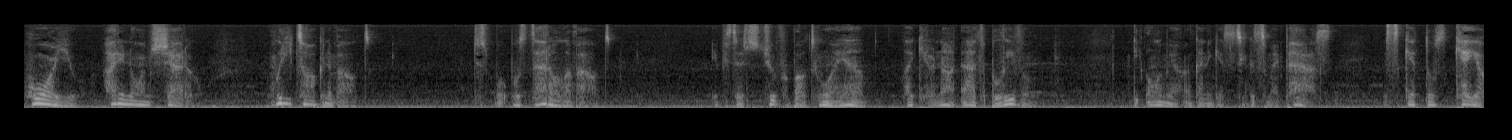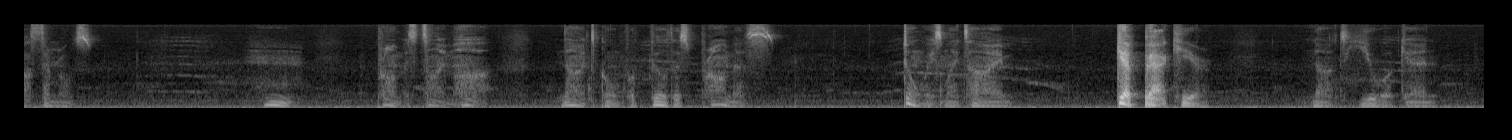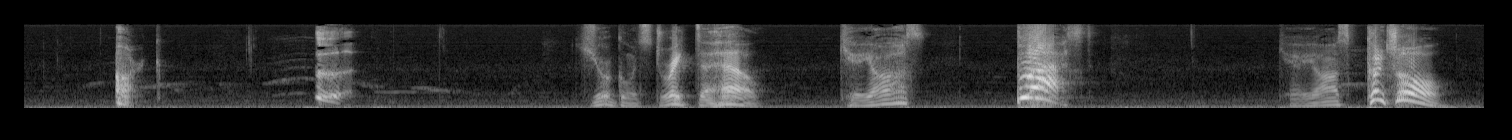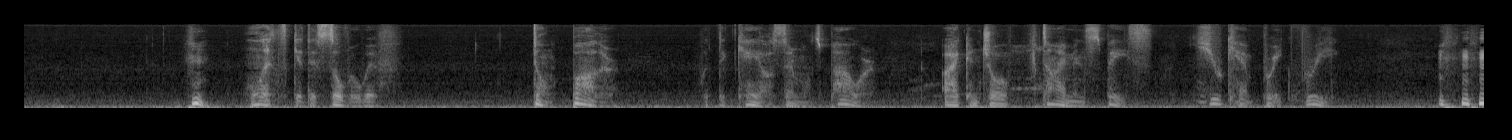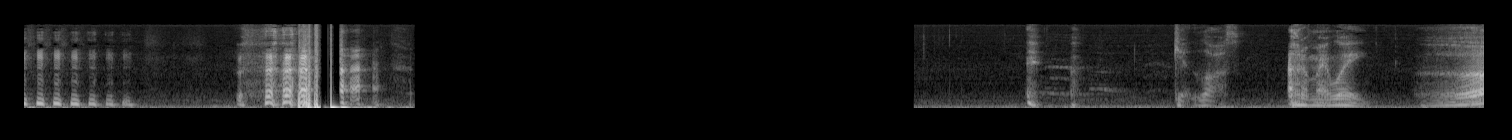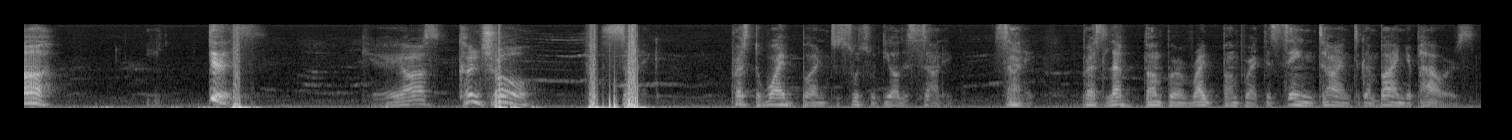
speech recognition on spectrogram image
Who are you? How do you know I'm Shadow? What are you talking about? Just what was that all about? If he says the truth about who I am, like it or not, I have to believe him. The only way I'm gonna get secrets of my past is to get those Chaos Emeralds. Hmm. Promise time, huh? Now it's going to fulfill this promise. Don't waste my time. Get back here! Not you again. Ark! You're going straight to hell! Chaos? Blast! Chaos Control! Hm, let's get this over with. Don't bother. With the Chaos Emerald's power, I control time and space. You can't break free. Get lost. Out of my way. Eat this. Chaos Control. Sonic. Press the Y button to switch with the other Sonic. Sonic. Press left bumper and right bumper at the same time to combine your powers.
